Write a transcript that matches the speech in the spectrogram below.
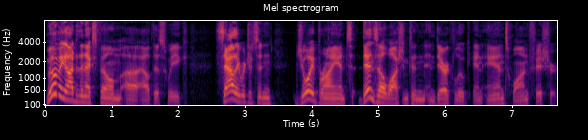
moving on to the next film uh, out this week: Salli Richardson, Joy Bryant, Denzel Washington, and Derek Luke, and Antwone Fisher.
